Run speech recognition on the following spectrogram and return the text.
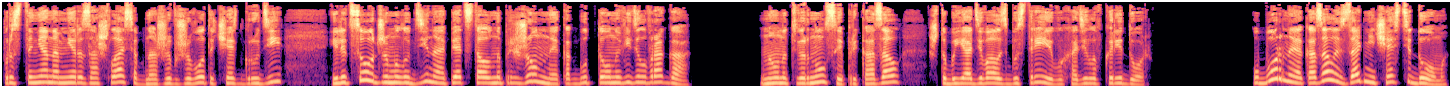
Простыня на мне разошлась, обнажив живот и часть груди, и лицо у Джамалуддина опять стало напряженное, как будто он увидел врага. Но он отвернулся и приказал, чтобы я одевалась быстрее и выходила в коридор. Уборная оказалась в задней части дома.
